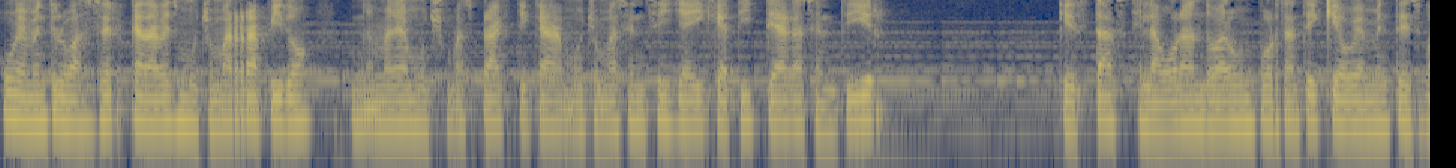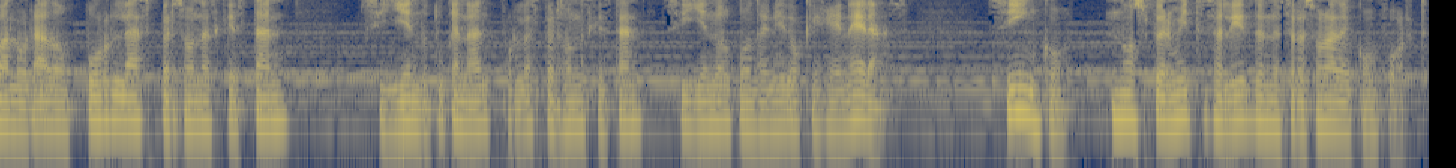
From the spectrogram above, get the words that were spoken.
obviamente lo vas a hacer cada vez mucho más rápido, de una manera mucho más práctica, mucho más sencilla y que a ti te haga sentir que estás elaborando algo importante y que obviamente es valorado por las personas que están siguiendo tu canal, por las personas que están siguiendo el contenido que generas. 5. Nos permite salir de nuestra zona de confort.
